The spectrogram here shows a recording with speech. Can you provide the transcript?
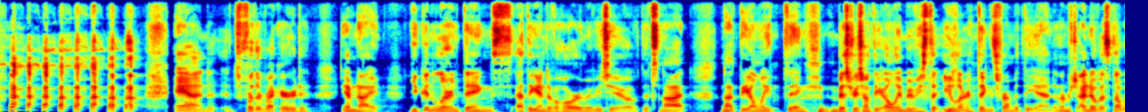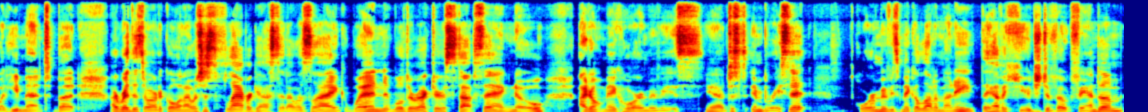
and for the record, M Night, you can learn things at the end of a horror movie too. It's not not the only thing. Mysteries aren't the only movies that you learn things from at the end. And I'm sure, I know that's not what he meant, but I read this article and I was just flabbergasted. I was like, when will directors stop saying no? I don't make horror movies. You know, just embrace it. Horror movies make a lot of money. They have a huge devout fandom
